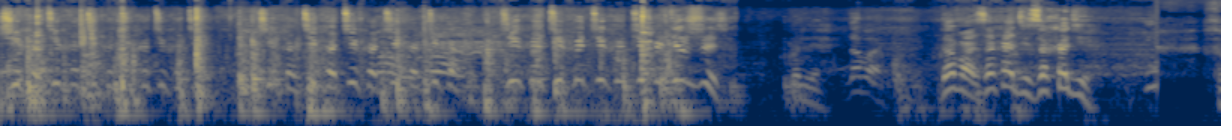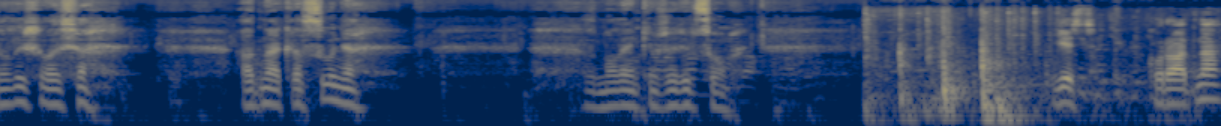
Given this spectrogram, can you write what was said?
Тихо, тихо, тихо, тихо, тихо, тихо. Тихо, тихо, тихо, тихо, тихо. Тихо, тихо, тихо, тихо, держись. Бля. Давай. Давай, заходи, заходи. Залишилася одна красуня з маленьким жеребцом. Єсть. Акуратно.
